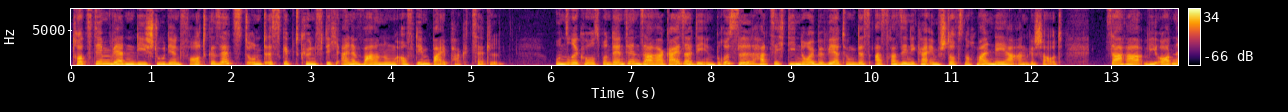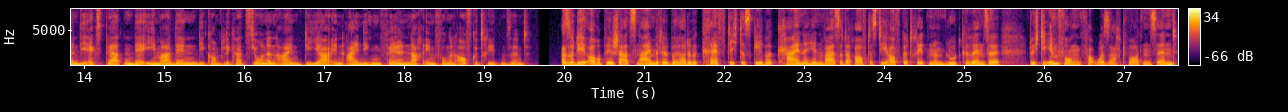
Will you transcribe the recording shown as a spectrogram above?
Trotzdem werden die Studien fortgesetzt und es gibt künftig eine Warnung auf dem Beipackzettel. Unsere Korrespondentin Sarah Geiserde in Brüssel hat sich die Neubewertung des AstraZeneca-Impfstoffs nochmal näher angeschaut. Sarah, wie ordnen die Experten der EMA denn die Komplikationen ein, die ja in einigen Fällen nach Impfungen aufgetreten sind? Also die Europäische Arzneimittelbehörde bekräftigt, es gebe keine Hinweise darauf, dass die aufgetretenen Blutgerinnsel durch die Impfungen verursacht worden sind.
